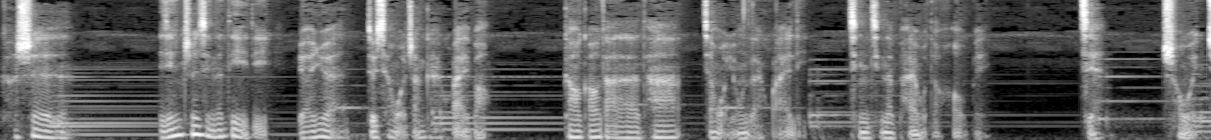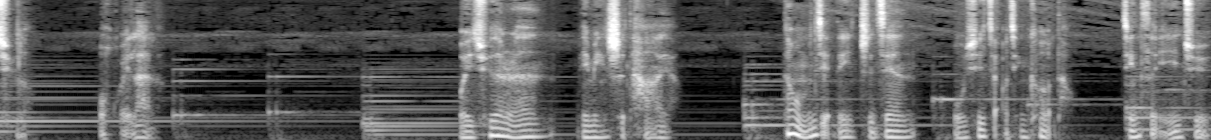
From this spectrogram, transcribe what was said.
可是，已经知情的弟弟远远就向我张开怀抱，高高大大的他将我拥在怀里。轻轻地拍我的后背，姐，受委屈了，我回来了。委屈的人明明是他呀，但我们姐弟之间无需矫情客套，仅此一句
